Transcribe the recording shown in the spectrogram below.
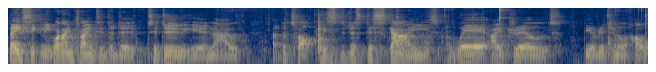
Basically, what I'm trying to do, to do here now at the top is to just disguise where I drilled the original hole.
